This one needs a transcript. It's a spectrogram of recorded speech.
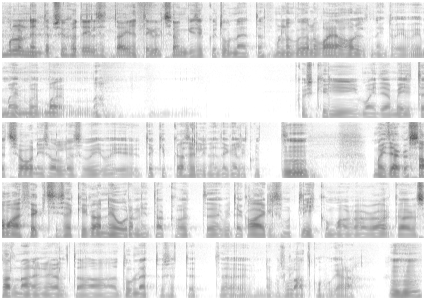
mul on nende psühhedeelsete ainetega üldse ongi sihuke tunne, et noh, mul nagu ei ole vaja olnud neid või, või ma, ma, ma noh kuskil, ma ei tea, meditatsioonis olles või, või tekib ka selline tegelikult mm. ma ei tea, kas sama efekt siis äkki ka neuronid hakkavad äh, kuidagi aeglasemalt liikuma, aga ka, ka sarnane nii-öelda tunnetus, et, et äh, nagu sulad kuhugi ära mm. -hmm.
